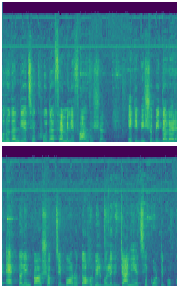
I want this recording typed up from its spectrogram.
অনুদান দিয়েছে ক্ষুদা ফ্যামিলি ফাউন্ডেশন। এটি বিশ্ববিদ্যালয়ের এককালীন পাওয়া সবচেয়ে বড় তহবিল বলে জানিয়েছে কর্তৃপক্ষ,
